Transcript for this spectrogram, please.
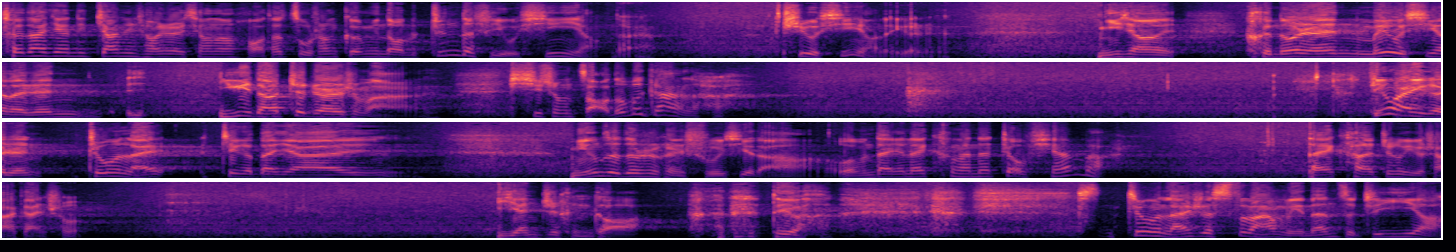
所以大家的家庭条件相当好，他走上革命道路真的是有信仰的，是有信仰的一个人。你想，很多人没有信仰的人，遇到这点什么牺牲，早都不干了。另外一个人，周恩来，这个大家名字都是很熟悉的啊。我们大家来看看他照片吧，大家看了之后有啥感受？颜值很高啊，对吧？周恩来是四大美男子之一啊。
